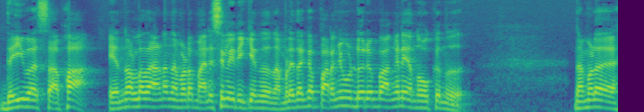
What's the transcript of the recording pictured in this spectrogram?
ദൈവസഭ എന്നുള്ളതാണ് നമ്മുടെ മനസ്സിലിരിക്കുന്നത്. നമ്മളിതൊക്കെ പറഞ്ഞു കൊണ്ടുവരുമ്പോൾ അങ്ങനെയാണ് നോക്കുന്നത്. നമ്മൾ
